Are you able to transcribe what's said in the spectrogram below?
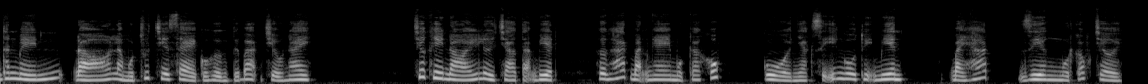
Bạn thân mến, đó là một chút chia sẻ của Hương tới bạn chiều nay. Trước khi nói lời chào tạm biệt, Hương hát bạn nghe một ca khúc của nhạc sĩ Ngô Thụy Miên, bài hát Riêng một góc trời.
